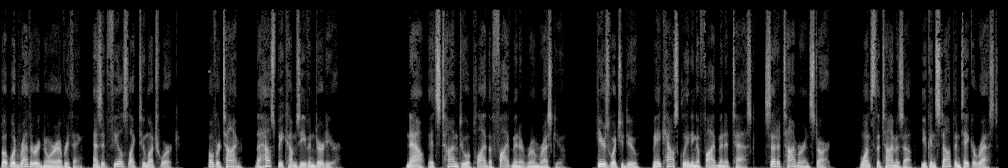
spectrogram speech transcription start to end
but would rather ignore everything, as it feels like too much work. Over time, the house becomes even dirtier. Now, it's time to apply the 5 minute room rescue. Here's what you do make house cleaning a 5 minute task, set a timer and start. Once the time is up, you can stop and take a rest.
